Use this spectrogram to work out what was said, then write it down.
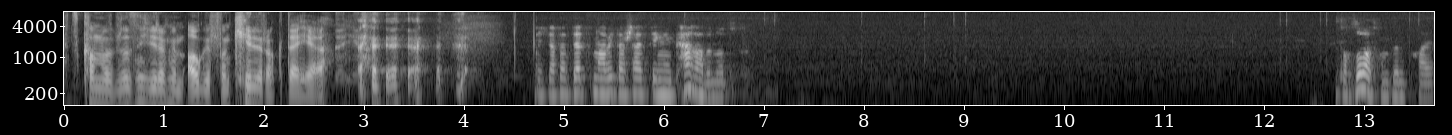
Jetzt kommen wir bloß nicht wieder mit dem Auge von Killrock daher. Ich glaube, das letzte Mal habe ich das scheiß Ding in Kara benutzt. Ist doch sowas von sinnfrei.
